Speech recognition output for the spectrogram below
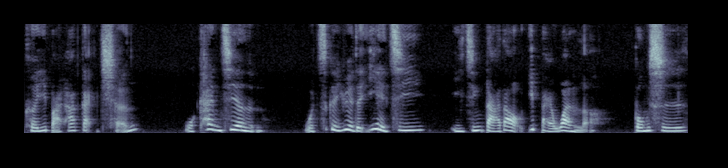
可以把它改成：我看见我这个月的业绩已经达到一百万了，公司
